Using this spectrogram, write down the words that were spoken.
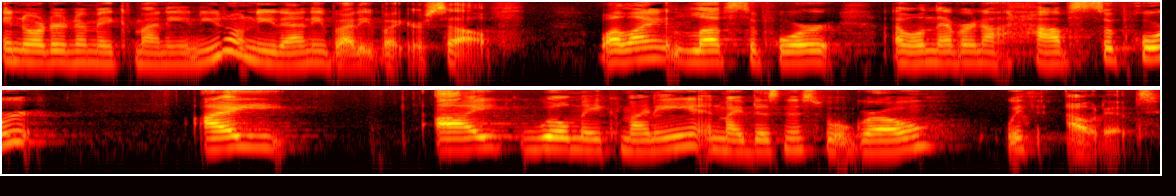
in order to make money. And you don't need anybody but yourself. While I love support, I will never not have support. I I will make money and my business will grow without it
